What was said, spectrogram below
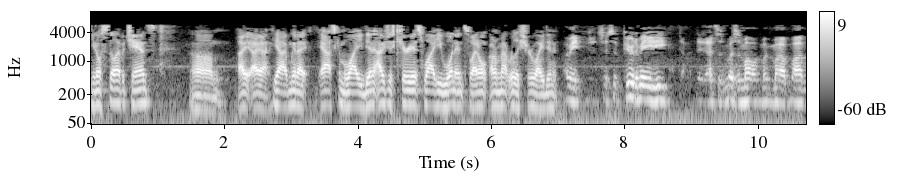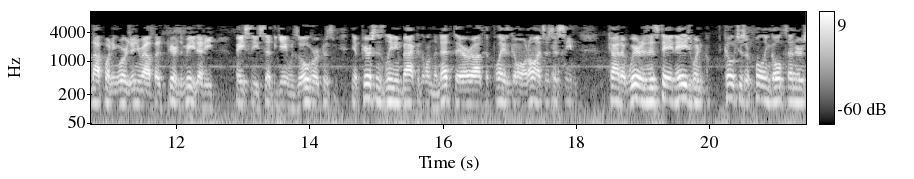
you know, still have a chance. Um, I, I, yeah, I'm gonna ask him why he didn't. I was just curious why he wouldn't, so I don't. I'm not really sure why he didn't. I mean, it just appeared to me. He, that's as much as my, my, my, I'm not putting words in your mouth, but it appeared to me that he basically said the game was over because you know, Pearson's leaning back on the net there. Uh, the play's going on. So it just seemed kind of weird in this day and age when coaches are pulling goaltenders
